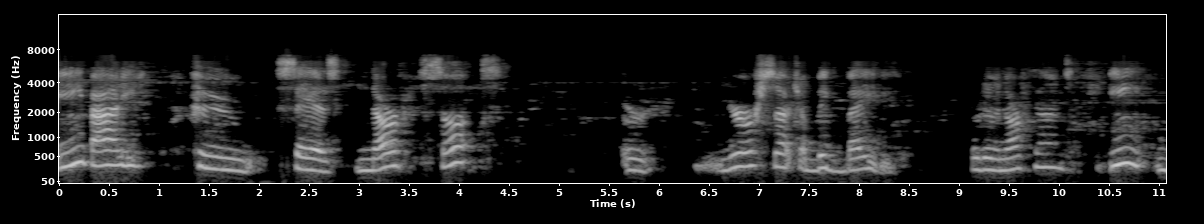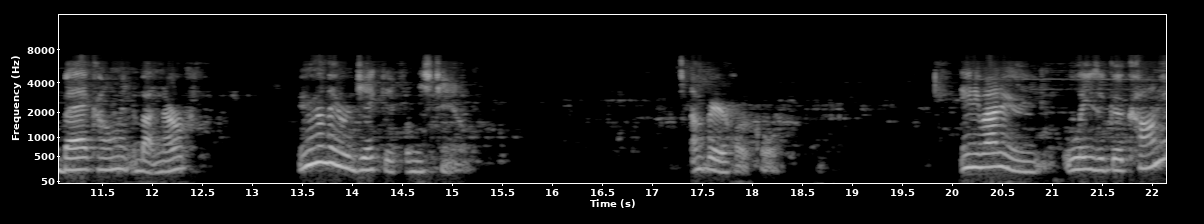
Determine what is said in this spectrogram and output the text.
anybody who says Nerf sucks, or you're such a big baby for doing Nerf guns, any bad comment about Nerf, you're going to be rejected from this channel. I'm very hardcore. Anybody who leaves a good comment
